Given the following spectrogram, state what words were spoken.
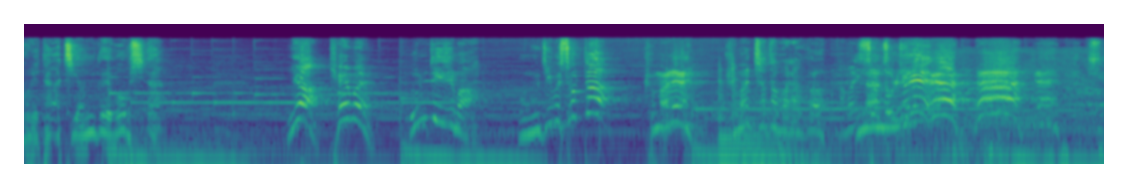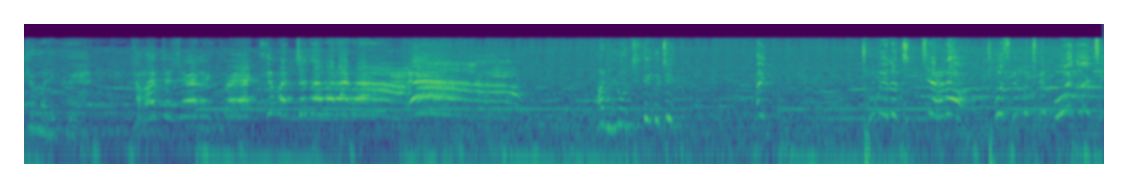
우리 다 같이 연구해 봅시다 야 괴물 움직이지 마. 움직일 수 없다 그만해! 그만 쳐다보라고. 가만히 있어 놀리는 거야. 아! 아! 죽여버릴 거야. 가만두지 않을 거야. 그만 쳐다보라고. 아! 아니 이거 어떻게 된 거지? 아니 총에도 죽지 않아. 저 생물체 뭐야 도대체?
